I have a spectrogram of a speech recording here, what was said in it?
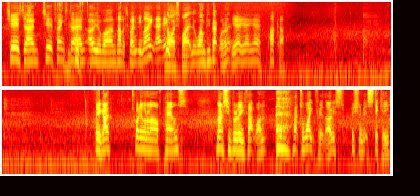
Cheers, Dan. Cheers, thanks, Dan. oh, you're one. Another 20, mate, that is. Nice, mate. Little lumpy back one, isn't it? Yeah, yeah, yeah. Pucker. There you go. 21 and a half pounds. Massive relief, that one. had to wait for it, though. It's fishing a bit sticky.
